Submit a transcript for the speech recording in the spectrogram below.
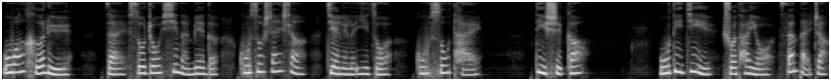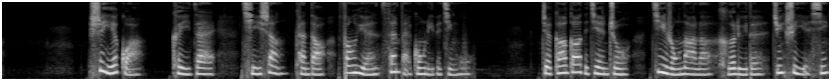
吴王阖闾在苏州西南面的姑苏山上建立了一座姑苏台，地势高。吴地记说它有三百丈，视野广，可以在其上看到方圆三百公里的景物。这高高的建筑。既容纳了阖闾的军事野心，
